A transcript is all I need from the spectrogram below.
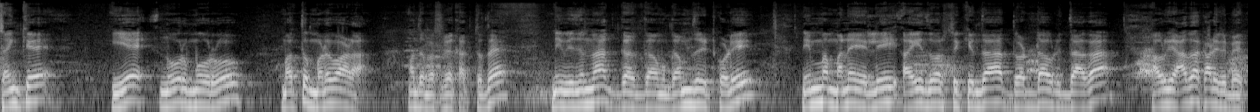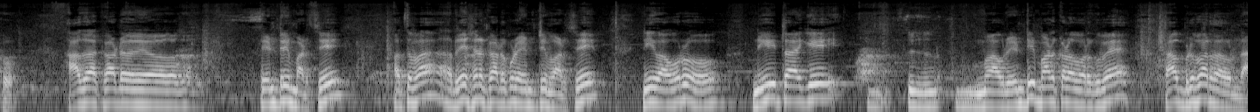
ಸಂಖ್ಯೆ ಎ ನೂರು ಮೂರು ಮತ್ತು ಮಡವಾಳ ಅಂತ ಬರ್ಸ್ಬೇಕಾಗ್ತದೆ. ನೀವು ಇದನ್ನು ಗಮನದಲ್ಲಿಟ್ಕೊಳ್ಳಿ. ನಿಮ್ಮ ಮನೆಯಲ್ಲಿ ಐದು ವರ್ಷಕ್ಕಿಂತ ದೊಡ್ಡವರಿದ್ದಾಗ ಅವ್ರಿಗೆ ಆಧಾರ್ ಕಾರ್ಡ್ ಇರಬೇಕು. ಆಧಾರ್ ಕಾರ್ಡ್ ಎಂಟ್ರಿ ಮಾಡಿಸಿ, ಅಥವಾ ರೇಷನ್ ಕಾರ್ಡ್ ಕೂಡ ಎಂಟ್ರಿ ಮಾಡಿಸಿ, ನೀವು ಅವರು ನೀಟಾಗಿ ಅವ್ರು ಎಂಟ್ರಿ ಮಾಡ್ಕೊಳ್ಳೋವರೆಗೂ ತಾವು ಬಿಡಬಾರ್ದು ಅವ್ರನ್ನ.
